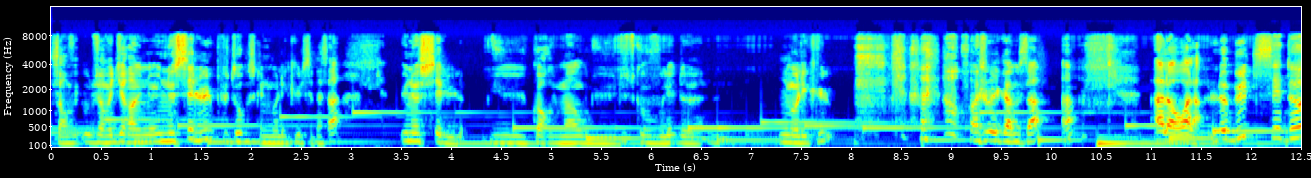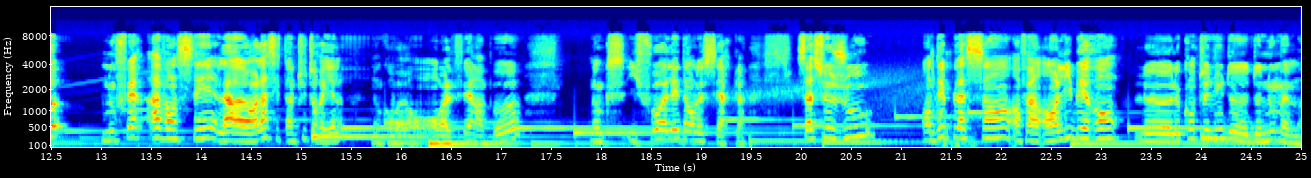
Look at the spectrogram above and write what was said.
j'ai envie, de dire une, cellule plutôt, parce qu'une molécule c'est pas ça, une cellule du corps humain ou du, de ce que vous voulez, de une molécule. on va jouer comme ça. Hein alors voilà, le but c'est de nous faire avancer. Là, alors là c'est un tutoriel, donc on va, le faire un peu. Donc il faut aller dans le cercle. Ça se joue en déplaçant, enfin en libérant le, contenu de nous-mêmes.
